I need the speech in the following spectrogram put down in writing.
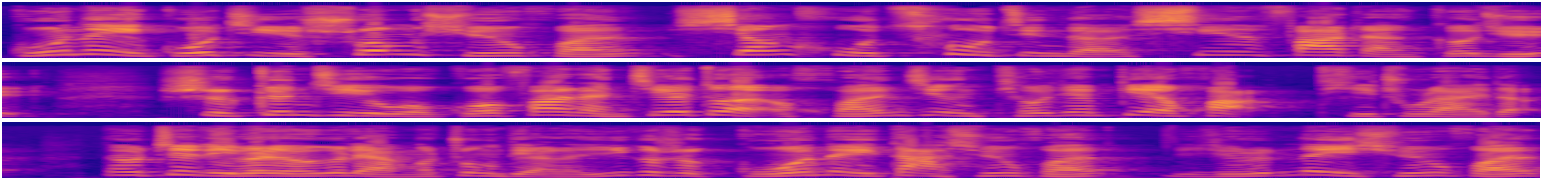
国内国际双循环相互促进的新发展格局，是根据我国发展阶段环境条件变化提出来的。那么这里边有个两个重点了，一个是国内大循环，也就是内循环；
